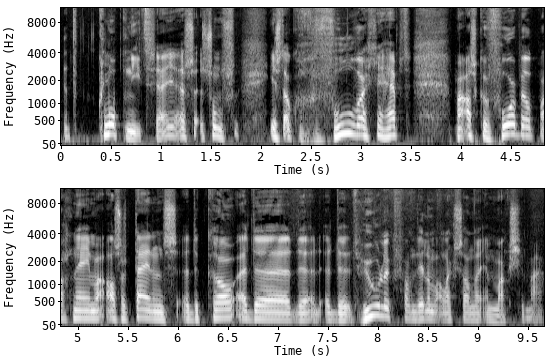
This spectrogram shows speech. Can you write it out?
het, klopt niet. Hè. Soms is het ook een gevoel wat je hebt. Maar als ik een voorbeeld mag nemen... als er tijdens de, kro- eh, de, de, de, het huwelijk van Willem-Alexander en Maxima...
